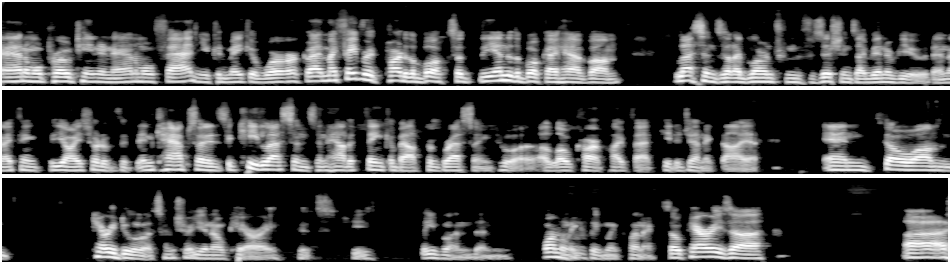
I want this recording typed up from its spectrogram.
animal protein and animal fat, and you can make it work. My favorite part of the book. So at the end of the book, I have um, lessons that I've learned from the physicians I've interviewed, and I think you know I sort of encapsulated the key lessons in how to think about progressing to a, a low carb, high fat ketogenic diet. And so, um, Carrie Diulus, I'm sure you know Carrie. It's she's Cleveland and formerly Mhm. Cleveland Clinic. So Carrie's a, uh,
